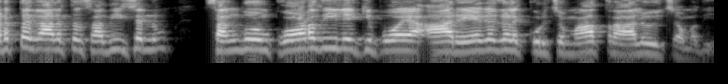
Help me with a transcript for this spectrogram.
അടുത്ത കാലത്ത് സതീശനും സംഘവും കോടതിയിലേക്ക് പോയ ആ രേഖകളെ കുറിച്ച് മാത്രം ആലോചിച്ചാൽ മതി.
